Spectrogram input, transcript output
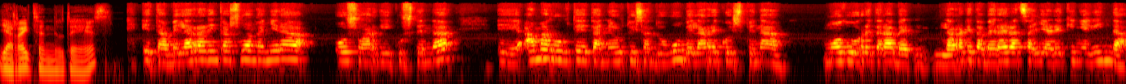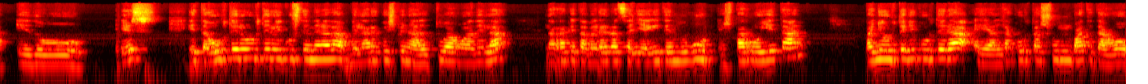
jarraitzen dute, ez? Eta belarraren kasuan gainera oso argi ikusten da, e, amar urteetan neurtu izan dugu belarreko izpena modu horretara ber, larraketa berreratzailearekin eginda edo ez. Eta urtero urtero ikusten dena da belarreko izpena altuagoa dela, larraketa berreratzailea egiten dugun esparru hoietan, baina urterik urtera e, aldakurtasun bat dago.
